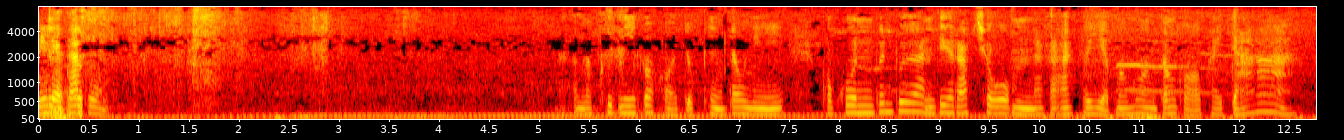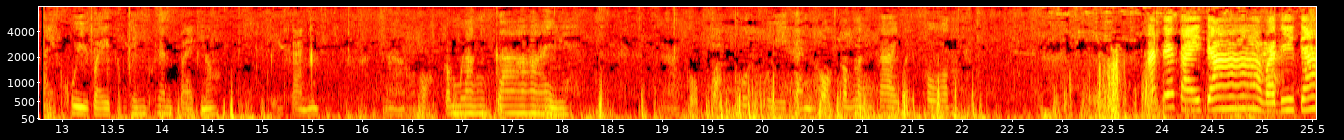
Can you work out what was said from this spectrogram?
นี่แหละถ้าเพื่อนสำหรับคลิปนี้ก็ขอจบเพียงเท่านี้ ขอบคุณเพื่อนๆที่รับชมนะคะละเอียดมะม่วงต้องขออภัยจ้าคุยไปกับเพื่อนๆไปเนาะเป็นการออกกำลังกาย พบปะพูดคุยกันออกกำลังกายไปพร้อมอาเจ๊ไก่จ้าสวัสดีจ้า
